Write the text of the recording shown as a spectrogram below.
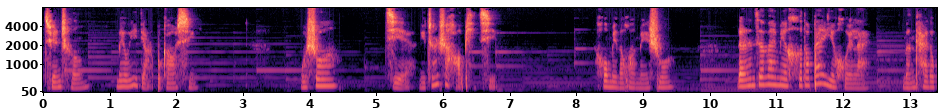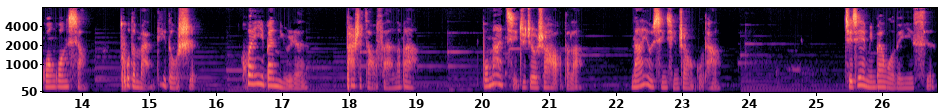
全程没有一点不高兴。我说：“姐，你真是好脾气。”后面的话没说。两人在外面喝到半夜回来，门开的咣咣响，吐得满地都是。换一般女人，怕是早烦了吧。不骂几句就是好的了，哪有心情照顾他？姐姐也明白我的意思，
